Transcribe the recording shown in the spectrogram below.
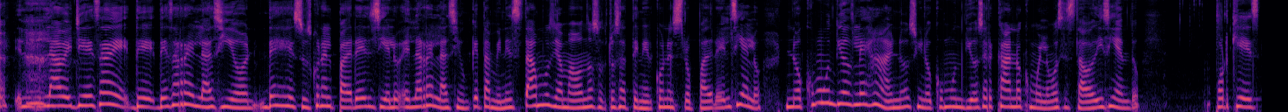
la belleza de, de, de esa relación de Jesús con el Padre del Cielo es la relación que también estamos llamados nosotros a tener con nuestro Padre del Cielo, no como un Dios lejano, sino como un Dios cercano, como lo hemos estado diciendo, porque es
